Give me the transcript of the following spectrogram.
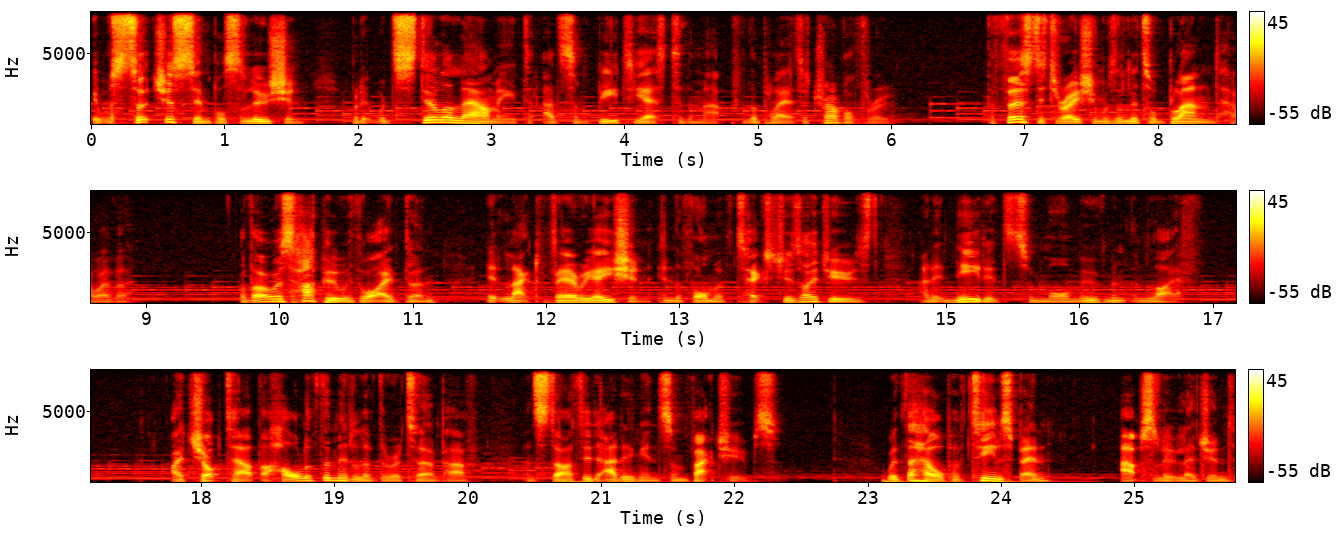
It was such a simple solution, but it would still allow me to add some BTS to the map for the player to travel through. The first iteration was a little bland, however. Although I was happy with what I'd done, it lacked variation in the form of textures I'd used and it needed some more movement and life. I chopped out the whole of the middle of the return path and started adding in some vac tubes. With the help of TeamSpen, absolute legend,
